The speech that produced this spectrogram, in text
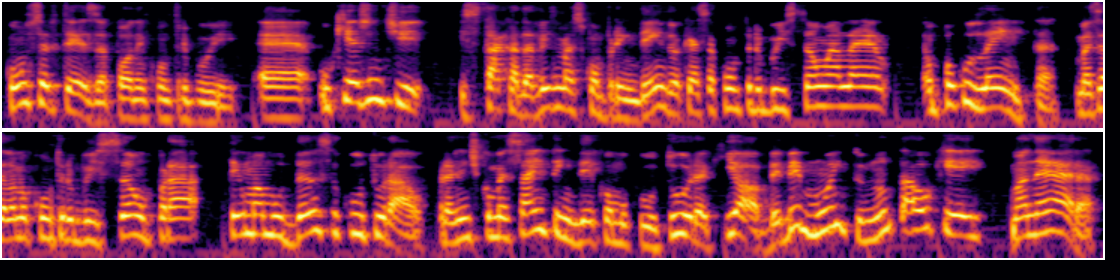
Com certeza podem contribuir. É, o que a gente está cada vez mais compreendendo é que essa contribuição ela é um pouco lenta, mas ela é uma contribuição para ter uma mudança cultural, para a gente começar a entender como cultura que, ó, beber muito não tá ok. Maneira,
